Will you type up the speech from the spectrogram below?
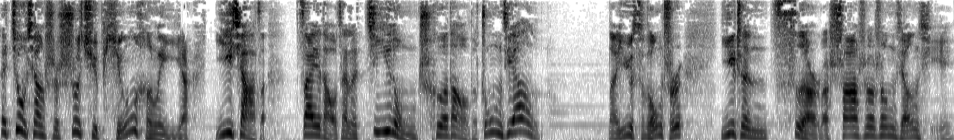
哎，就像是失去平衡了一样，一下子栽倒在了机动车道的中间了。那与此同时，一阵刺耳的刹车声响起，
